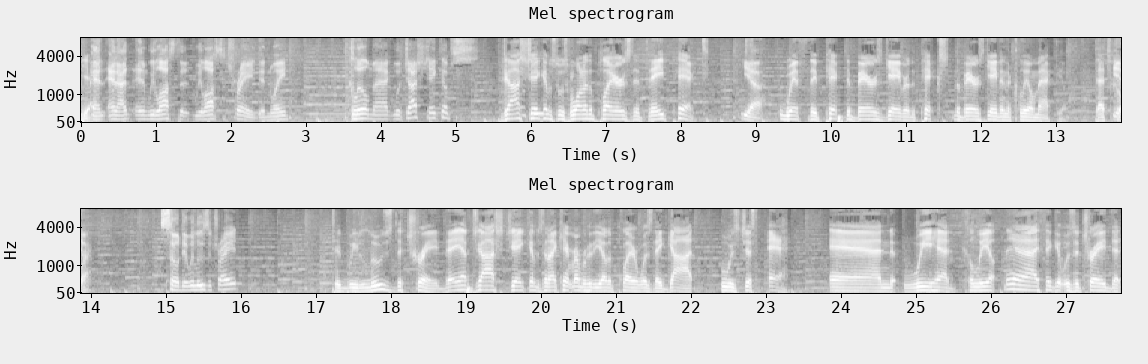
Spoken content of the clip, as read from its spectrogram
Yeah, and and I, and we lost the we lost the trade, didn't we? Khalil Mack with Josh Jacobs. Josh Jacobs was one of the players that they picked. Yeah, with the pick the Bears gave, or the picks the Bears gave in the Khalil Mack deal. That's Yeah. correct. So did we lose the trade? Did we lose the trade? They have Josh Jacobs, and I can't remember who the other player was they got, who was just eh. And we had Khalil. Yeah, I think it was a trade that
